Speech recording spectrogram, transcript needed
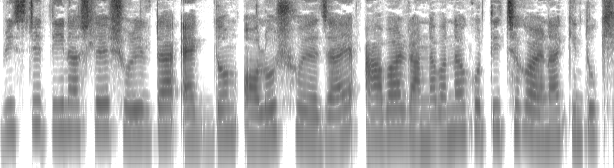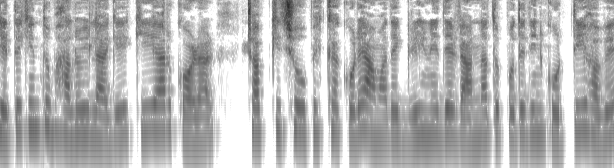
বৃষ্টির দিন আসলে শরীরটা একদম অলস হয়ে যায়। আবার রান্নাবান্নাও করতে ইচ্ছে করে না। কিন্তু খেতে কিন্তু ভালোই লাগে। কি আর করার? সবকিছু উপেক্ষা করে আমাদের গৃহিণীদের রান্না তো প্রতিদিন করতেই হবে।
